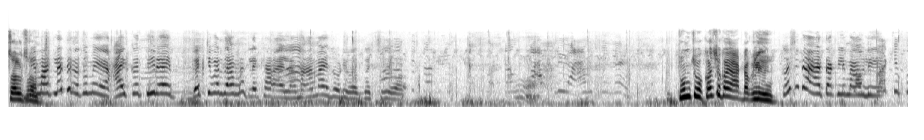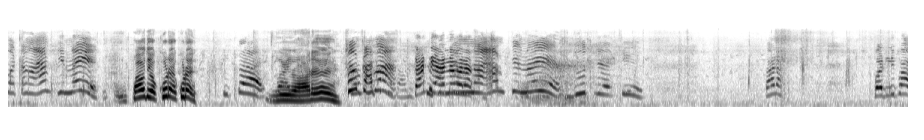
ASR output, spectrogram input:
चल मी चल म्हटलं ते ना तुम्ही ऐकती रे. गच्चीवर जा म्हटलं खेळायला. मामाय जोडीवर गच्चीवर. तुमची कशी काय अटकली कशी काय अटकली माऊली? पाहू दे कुठे कुठे अरे. काठी आणा बरं काढा. पडली पा.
